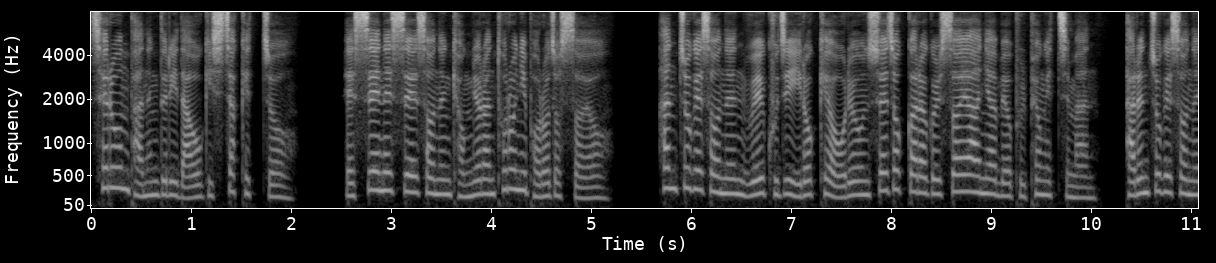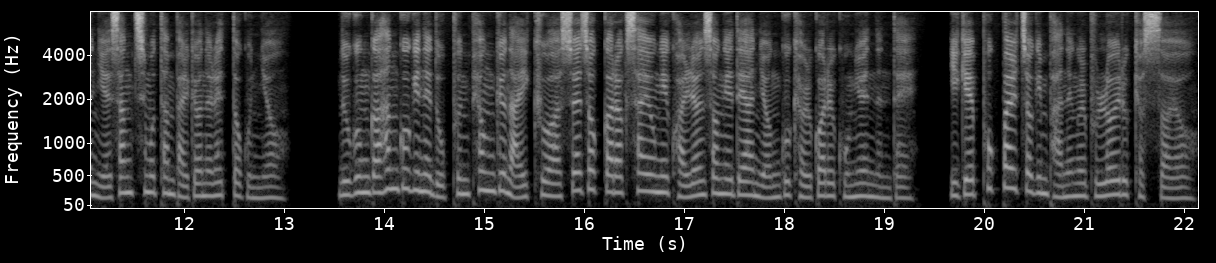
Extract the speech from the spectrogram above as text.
새로운 반응들이 나오기 시작했죠. SNS에서는 격렬한 토론이 벌어졌어요. 한쪽에서는 왜 굳이 이렇게 어려운 쇠젓가락을 써야 하냐며 불평했지만 다른 쪽에서는 예상치 못한 발견을 했더군요. 누군가 한국인의 높은 평균 IQ와 쇠젓가락 사용의 관련성에 대한 연구 결과를 공유했는데 이게 폭발적인 반응을 불러일으켰어요.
